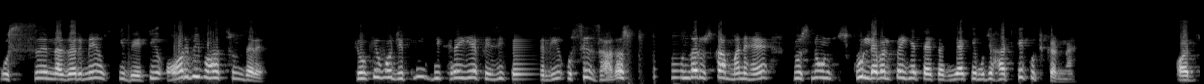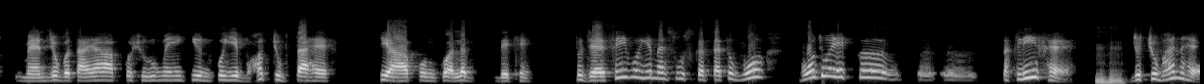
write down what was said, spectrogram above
उस नज़र में उसकी बेटी और भी बहुत सुंदर है। क्योंकि वो जितनी दिख रही है फिजिकली उससे ज़्यादा सुंदर उसका मन है कि उसने उन स्कूल लेवल पे ये तय कर लिया कि मुझे हटके कुछ करना है। और मैंने जो बताया आपको शुरू में ही कि उनको ये बहुत चुभता है कि आप उनको अलग देखें। तो जैसे ही वो ये महसूस करता है तो वो वो जो एक तकलीफ़ है जो चुभन है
